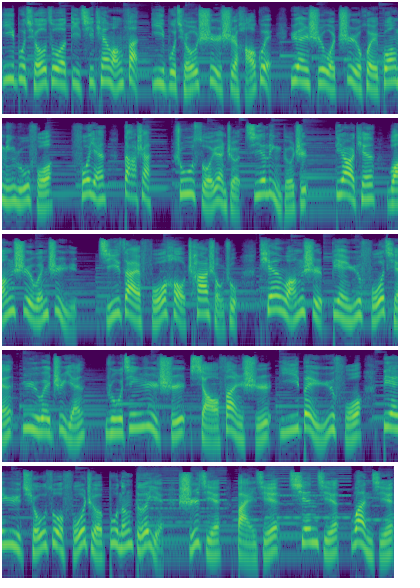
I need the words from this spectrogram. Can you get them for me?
亦不求做第七天王饭，亦不求世事豪贵，愿使我智慧光明如佛。佛言：大善，诸所愿者皆令得之。第二天，王氏闻至语，即在佛后插手住。天王氏便于佛前欲为之言。汝今日持小饭食衣被于佛，便欲求作佛者不能得也。十劫、百劫、千劫、万劫、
